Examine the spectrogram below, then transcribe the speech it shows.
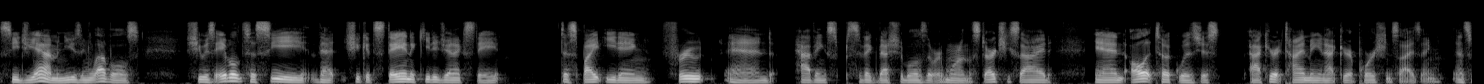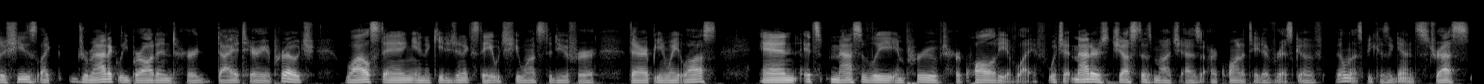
CGM and using levels, she was able to see that she could stay in a ketogenic state despite eating fruit and having specific vegetables that were more on the starchy side. And all it took was just accurate timing and accurate portion sizing. And so she's like dramatically broadened her dietary approach while staying in a ketogenic state, which she wants to do for therapy and weight loss. And it's massively improved her quality of life, which it matters just as much as our quantitative risk of illness, because again, stress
